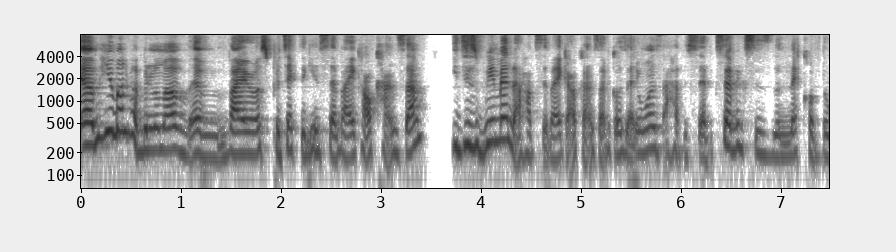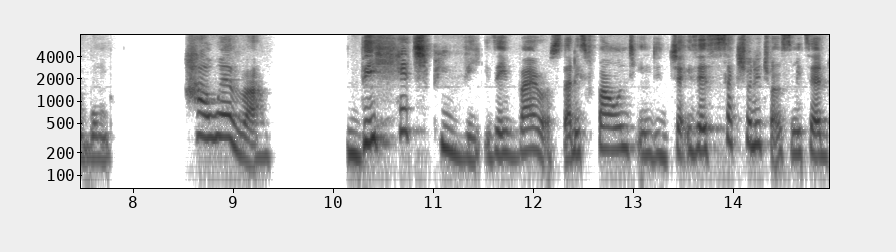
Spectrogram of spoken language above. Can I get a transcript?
um, human papilloma um, virus protects against cervical cancer. It is women that have cervical cancer because they're the ones that have the cervix. Cervix is the neck of the womb. However, the HPV is a virus that is found in the is a sexually transmitted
